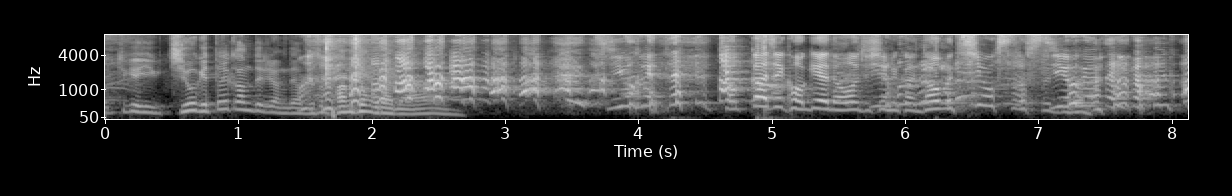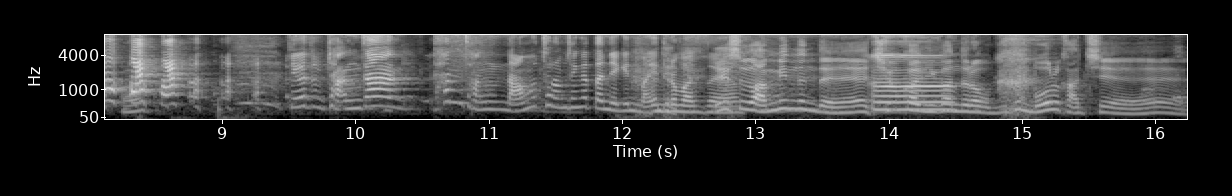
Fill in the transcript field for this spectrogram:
어떻게 이 지옥의 뜰감들이랑 내가 무슨 방송을 하냐. 저까지 거기에 넣어주시니까 너무 치욕스럽습니다. 지옥의 대가. 제가 좀 장작 탄 장 나무처럼 생겼다는 얘기는 많이 들어봤어요. 예수 안 믿는데 지옥 갈 어. 인간들하고 무슨 뭘 같이 해.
